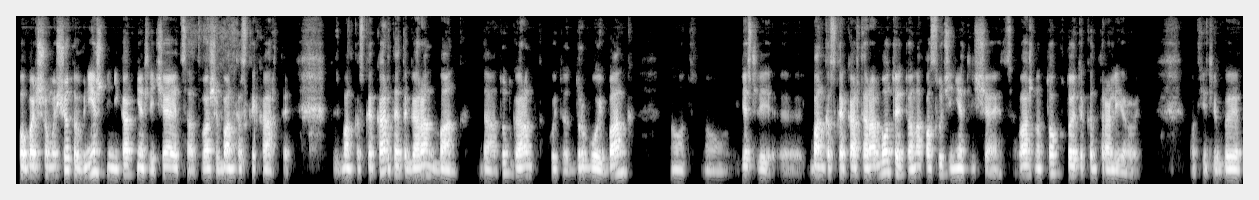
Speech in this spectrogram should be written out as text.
по большому счету внешне никак не отличается от вашей банковской карты. То есть банковская карта – это гарант банк. Да, тут гарант какой-то другой банк. Вот, ну, если э, банковская карта работает, то она по сути не отличается. Важно то, кто это контролирует. Вот если бы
